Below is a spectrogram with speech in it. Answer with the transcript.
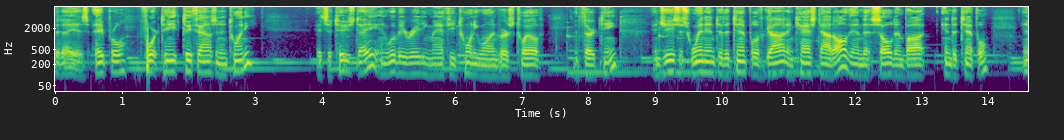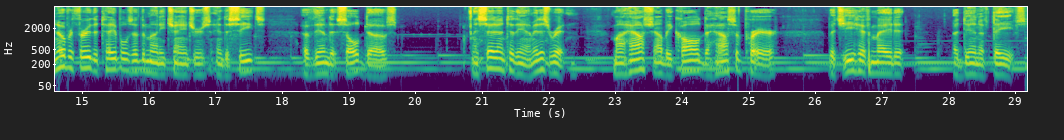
Today is April 14th, 2020. It's a Tuesday, and we'll be reading Matthew 21, verse 12 and 13. And Jesus went into the temple of God and cast out all them that sold and bought in the temple, and overthrew the tables of the money changers and the seats of them that sold doves, and said unto them, It is written, My house shall be called the house of prayer, but ye have made it a den of thieves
